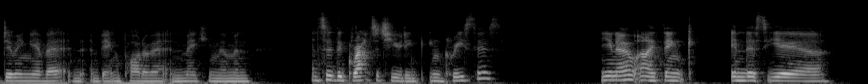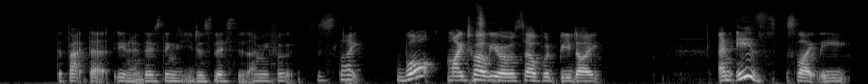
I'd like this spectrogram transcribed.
doing of it and, and being a part of it and making them, and and so the gratitude in- increases, you know, and I think in this year the fact that you know those things you just listed i mean for it's like what? My 12 year old self would be like and is slightly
